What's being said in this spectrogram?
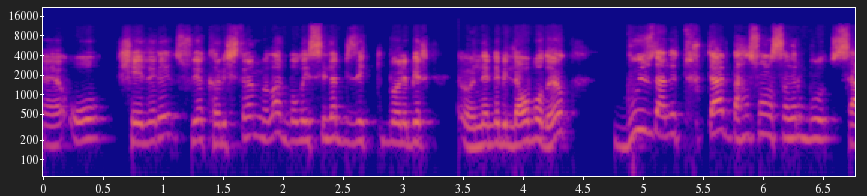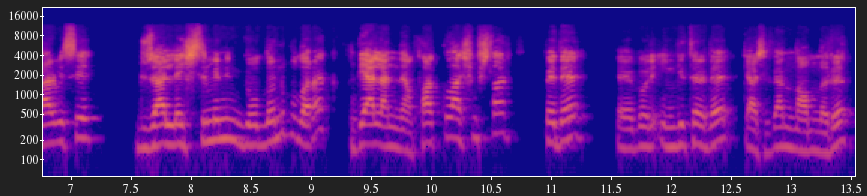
e, o şeyleri suya karıştıramıyorlar. Dolayısıyla bizdeki böyle bir önlerinde bir lavabo da yok. Bu yüzden de Türkler daha sonra sanırım bu servisi güzelleştirmenin yollarını bularak diğerlerinden farklılaşmışlar ve de e, böyle İngiltere'de gerçekten namları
